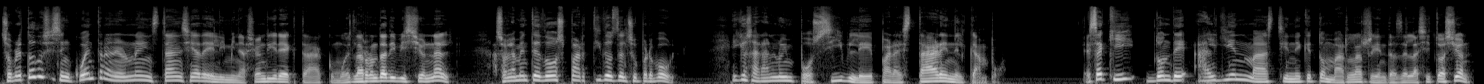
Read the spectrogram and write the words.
sobre todo si se encuentran en una instancia de eliminación directa, como es la ronda divisional, a solamente dos partidos del Super Bowl. Ellos harán lo imposible para estar en el campo. Es aquí donde alguien más tiene que tomar las riendas de la situación.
